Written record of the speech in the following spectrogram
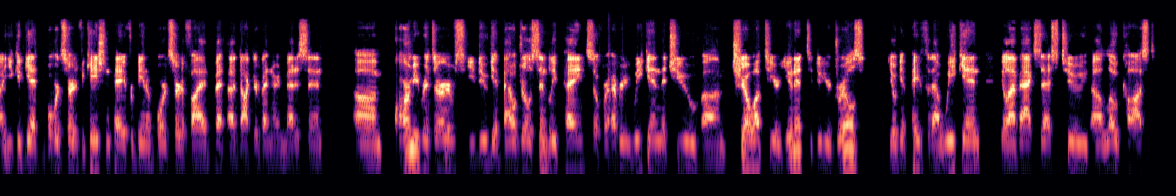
Uh, you could get board certification pay for being a board certified vet, uh, doctor of veterinary medicine. Um, Army reserves, you do get battle drill assembly pay. So for every weekend that you um, show up to your unit to do your drills, you'll get paid for that weekend. You'll have access to uh, low cost,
